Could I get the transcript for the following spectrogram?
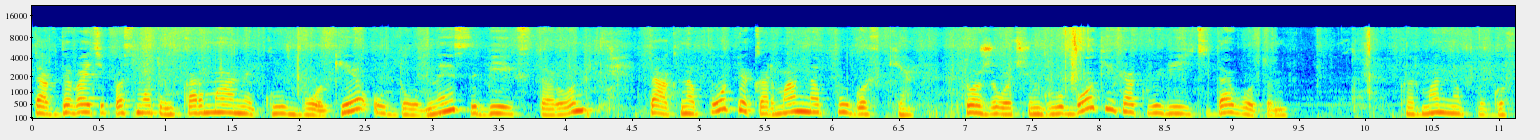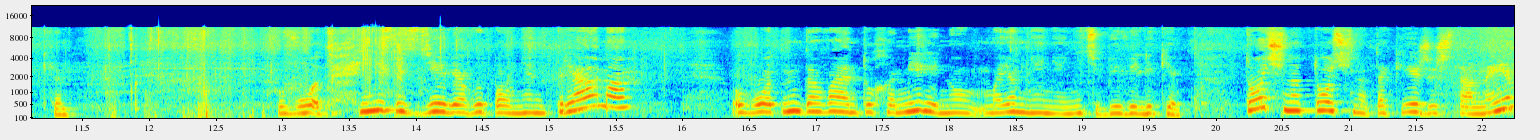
Так, давайте посмотрим. Карманы глубокие, удобные с обеих сторон. Так, на попе карман на пуговке. Тоже очень глубокий, как вы видите. Да, вот он. Карман на пуговке. Вот. Низ изделия выполнен прямо. Вот, ну давай, Антоха, мерей, но мое мнение, они тебе велики. Точно-точно такие же штаны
